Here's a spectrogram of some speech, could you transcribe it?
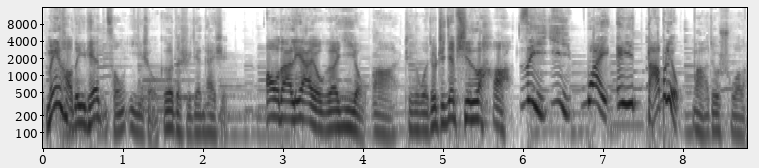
美好的一天从一首歌的时间开始。澳大利亚有个益友啊，这个我就直接拼了啊，Z E Y A W 啊，就说了，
